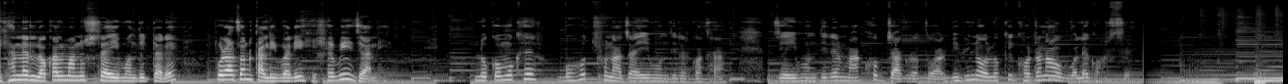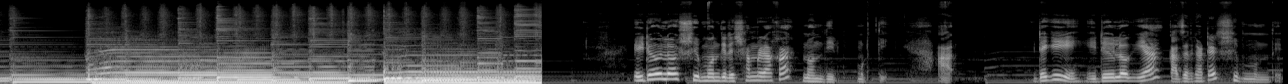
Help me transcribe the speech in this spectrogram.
এখানের লোকাল মানুষরা এই মন্দিরটারে পুরাতন কালীবাড়ি হিসেবেই জানে। লোকমুখে বহুত শোনা যায় এই মন্দিরের কথা, যে এই মন্দিরের মা খুব জাগ্রত, আর বিভিন্ন অলৌকিক ঘটনাও বলে ঘটছে। এইটা হলো শিব মন্দিরের সামনে রাখা নন্দীর মূর্তি। আর এটা কি? এটা হলো গিয়া কাজের ঘাটের শিব মন্দির।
